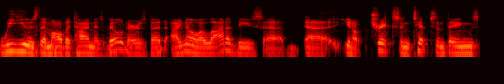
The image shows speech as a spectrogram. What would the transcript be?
we use them all the time as builders, but I know a lot of these, uh, uh, you know, tricks and tips and things.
